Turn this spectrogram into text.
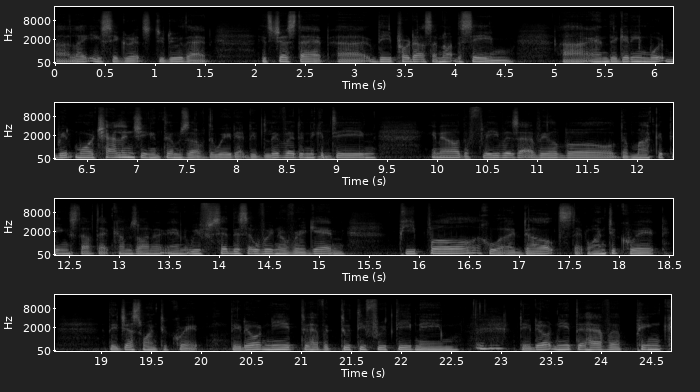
uh, like e-cigarettes, to do that. It's just that uh, the products are not the same. Uh, and they're getting a bit more challenging in terms of the way that they deliver the nicotine. Mm you know, the flavors are available, the marketing stuff that comes on. And we've said this over and over again. People who are adults that want to quit, they just want to quit. They don't need to have a tutti frutti name. Mm-hmm. They don't need to have a pink,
